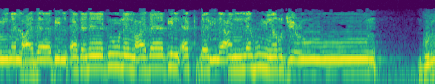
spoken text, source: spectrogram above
من العذاب الأدنى دون العذاب الأكبر لعلهم يرجعون গুরু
